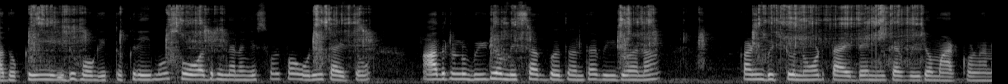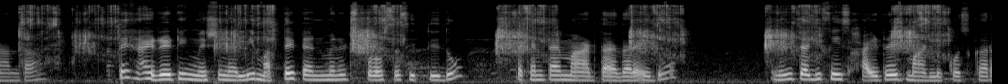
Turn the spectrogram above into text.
ಅದು ಕ್ರೀ, ಇದು ಹೋಗಿತ್ತು ಕ್ರೀಮು. ಸೊ ಅದರಿಂದ ನನಗೆ ಸ್ವಲ್ಪ ಉರಿತಾ ಇತ್ತು. ಆದ್ರೂ ವೀಡಿಯೋ ಮಿಸ್ ಆಗ್ಬೋದು ಅಂತ ವೀಡಿಯೋನ ಕಣ್ಬಿಟ್ಟು ನೋಡ್ತಾ ಇದ್ದೆ, ನೀಟಾಗಿ ವೀಡಿಯೋ ಮಾಡ್ಕೊಳ್ಳೋಣ ಅಂತ. ಮತ್ತು ಹೈಡ್ರೇಟಿಂಗ್ ಮೆಷಿನಲ್ಲಿ ಮತ್ತೆ ಟೆನ್ ಮಿನಿಟ್ಸ್ ಪ್ರೋಸೆಸ್ ಇತ್ತಿದ್ದು ಸೆಕೆಂಡ್ ಟೈಮ್ ಮಾಡ್ತಾ ಇದ್ದಾರೆ ಇದು. ನೀಟಾಗಿ ಫೇಸ್ ಹೈಡ್ರೇಟ್ ಮಾಡಲಿಕ್ಕೋಸ್ಕರ.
